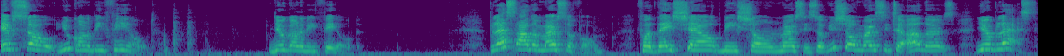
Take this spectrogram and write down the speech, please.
If so, you're going to be filled. You're going to be filled. Blessed are the merciful, for they shall be shown mercy. So if you show mercy to others, you're blessed.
